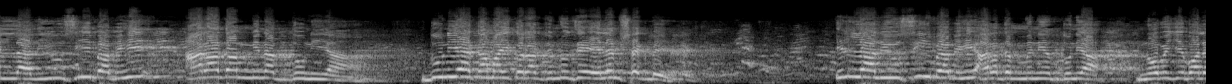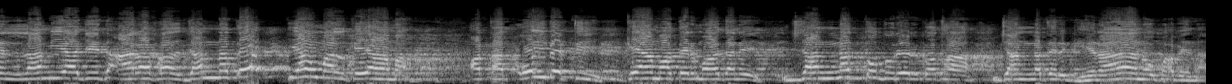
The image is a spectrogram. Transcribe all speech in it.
ইল্লা আরাদাম মিনাদ দুনিয়া। দুনিয়া কামাই করার জন্য যে এলেম শিখবে, ইল্লা দুনিয়া। নবীজি বলেন, লাম ইয়াজিদ আরাফাল অর্থাৎ ওই ব্যক্তি কেয়ামতের ময়দানে জান্নাত তো দূরের কথা, জান্নাতের ঘেরানও পাবে না।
